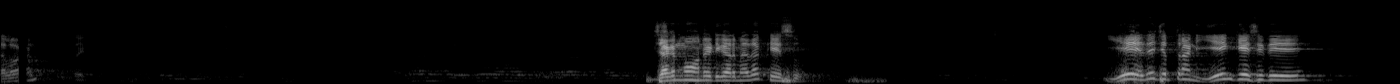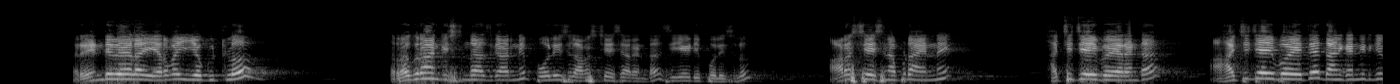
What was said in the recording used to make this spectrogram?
కలవండి. రైట్. జగన్మోహన్ రెడ్డి గారి మీద కేసు. ఏ ఇదే చెప్తున్నాను ఏం కేసు ఇది? రెండు వేల ఇరవై ఒకటిలో రఘురామ్ కృష్ణరాజు గారిని పోలీసులు అరెస్ట్ చేశారంట సిఐడి పోలీసులు. అరెస్ట్ చేసినప్పుడు ఆయన్ని హత్య చేయబోయారంట. ఆ హత్య చేయబోయితే దానికి అన్నిటికీ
